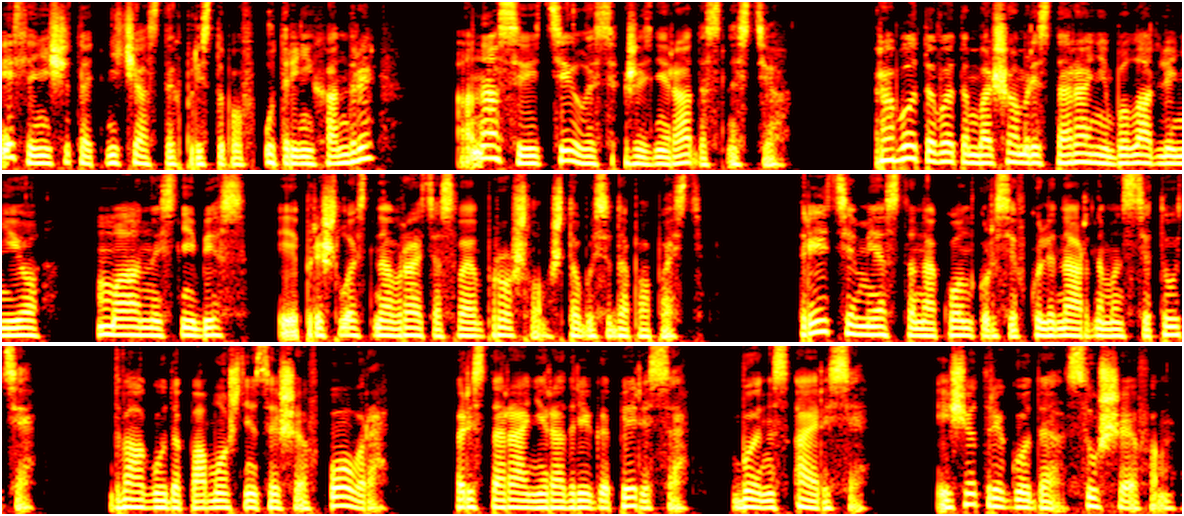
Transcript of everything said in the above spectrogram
если не считать нечастых приступов утренней хандры, она светилась жизнерадостностью. Работа в этом большом ресторане была для нее манной с небес, и пришлось наврать о своем прошлом, чтобы сюда попасть. Третье место на конкурсе в кулинарном институте, два года помощницей шеф-повара в ресторане Родриго Переса в Буэнос-Айресе еще три года су-шефом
